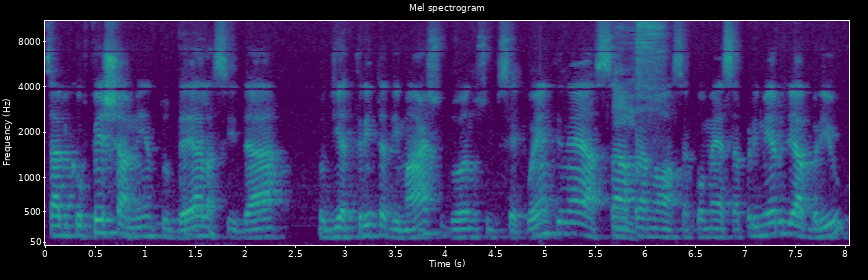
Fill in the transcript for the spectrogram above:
Sabe que o fechamento dela se dá no dia 30 de março do ano subsequente, né? A safra Isso. nossa começa 1 de abril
